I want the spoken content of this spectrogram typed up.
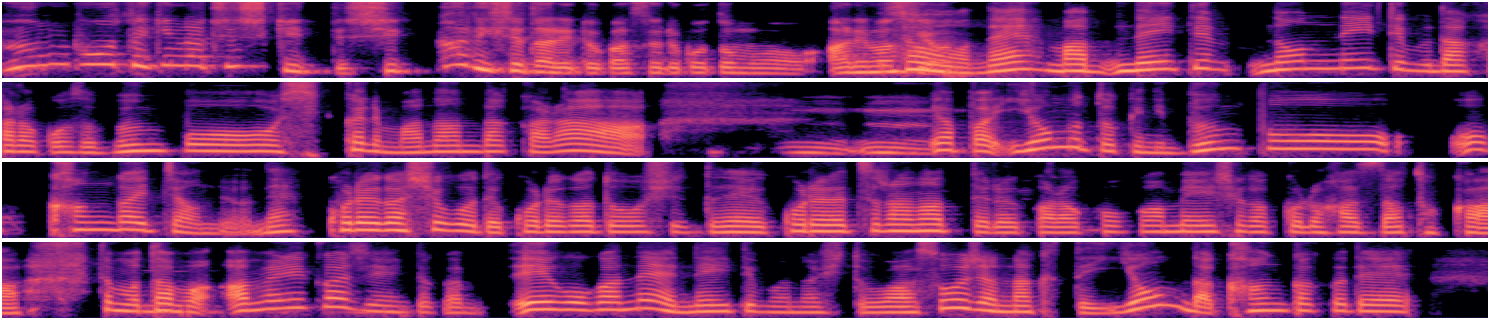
文法的な知識ってしっかりしてたりとかすることもありますよ。そうね、まあ、ネイティブノンネイティブだからこそ文法をしっかり学んだからうんうんやっぱ読むときに文法を考えちゃうんだよね。これが主語でこれが動詞でこれが連なってるからここが名詞が来るはずだとかでも多分うんアメリカ人とか英語がねネイティブの人はそうじゃなくて読んだ感覚でうん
